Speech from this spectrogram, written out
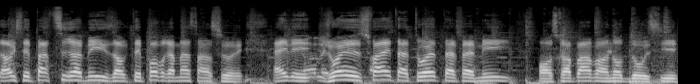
Donc, c'est partie remise. Donc, t'es pas vraiment censuré. Hey, mais Ah, ben- joyeuse fête à toi, ta famille. On se reparle pour un autre dossier.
